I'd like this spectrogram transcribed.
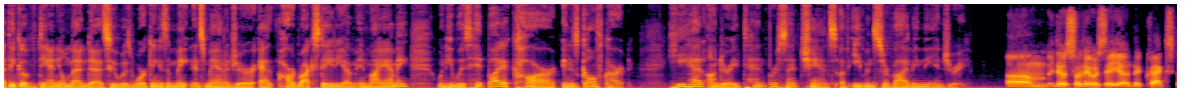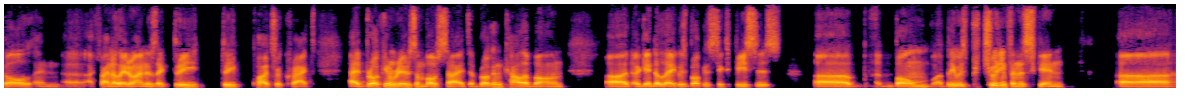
I think of Daniel Mendez, who was working as a maintenance manager at Hard Rock Stadium in Miami when he was hit by a car in his golf cart. He had under a 10% chance of even surviving the injury. Um, there was, so there was a uh, the cracked skull, and uh, I found out later on was like three three parts were cracked. I had broken ribs on both sides, a broken collarbone. Uh, again, the leg was broken six pieces. Uh, bone, I believe, was protruding from the skin. Uh,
